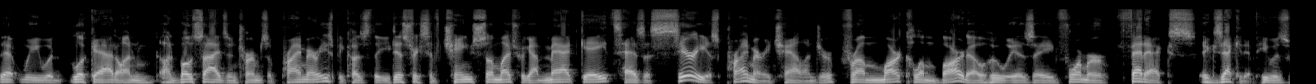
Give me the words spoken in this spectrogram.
that we would look at on on both sides in terms of primaries because the districts have changed so much. We got Matt Gaetz has a serious primary challenger from Mark Lombardo, who is a former FedEx executive. He was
